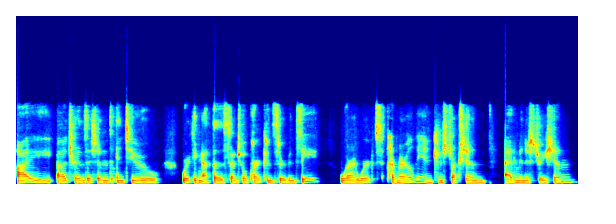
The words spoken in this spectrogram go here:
I uh, transitioned into working at the Central Park Conservancy, where I worked primarily in construction administration.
